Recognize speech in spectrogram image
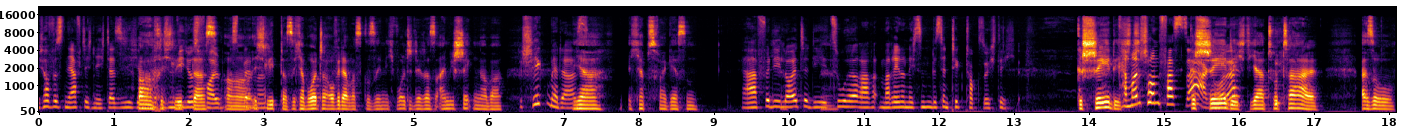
Ich hoffe, es nervt dich nicht, dass ich dich Ach, mit ich Videos das. voll spamme. ich liebe das. Ich habe heute auch wieder was gesehen. Ich wollte dir das eigentlich schicken, aber Schick mir das. ja, ich habe es vergessen. Ja, für die Leute, die Zuhörer, Maren und ich sind ein bisschen TikTok-süchtig. Geschädigt. Kann man schon fast sagen, Geschädigt, ja, total. Also,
